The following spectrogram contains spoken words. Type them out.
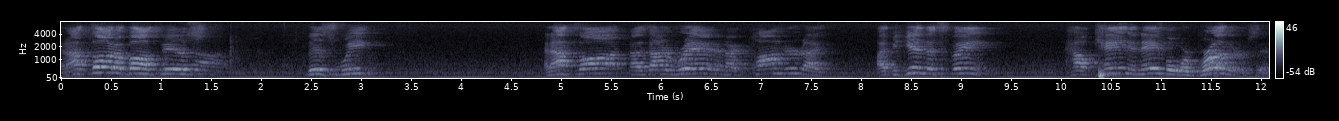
And I thought about this this week. And I thought, as I read and I pondered, I, I began to think how Cain and Abel were brothers. And,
